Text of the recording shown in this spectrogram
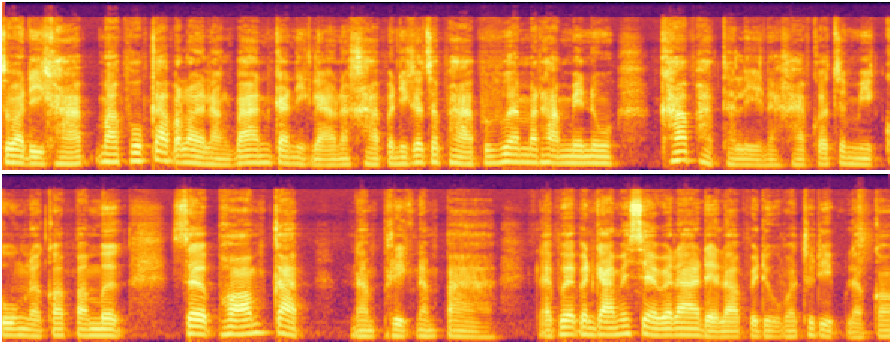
สวัสดีครับ มาพบกับอร่อยหลังบ้านกันอีกแล้วนะครับวันนี้ก็จะพาเพื่อนๆมาทำเมนูข้าวผัดทะเลนะครับ ก็จะมีกุ้งแล้วก็ปลาหมึก เสิร์ฟพร้อมกับน้ำพริกน้ำปลาและเพื่อเป็นการไม่เสียเวลาเดี๋ยวเราไปดูวัตถุดิบแล้วก็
